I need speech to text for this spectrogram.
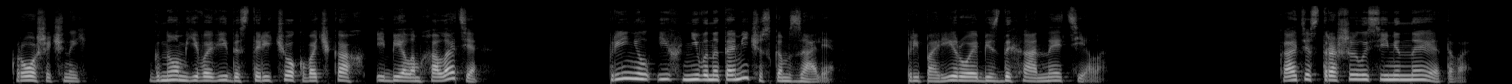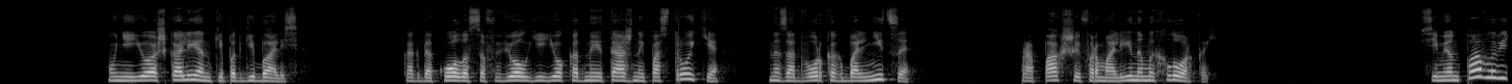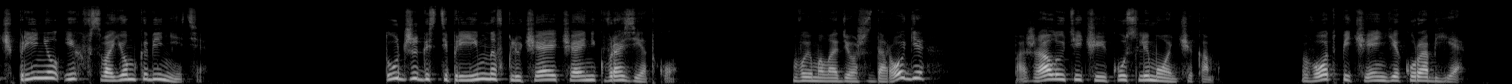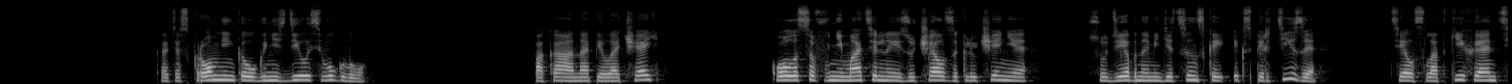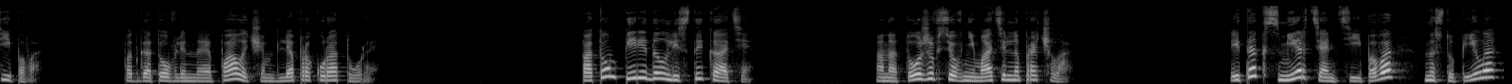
крошечный, гномьего вида старичок в очках и белом халате, принял их не в анатомическом зале, препарируя бездыханное тело. Катя страшилась именно этого – у нее аж коленки подгибались, когда Колосов вел ее к одноэтажной постройке на задворках больницы, пропахшей формалином и хлоркой. Семен Павлович принял их в своем кабинете. Тут же гостеприимно включая чайник в розетку. «Вы, молодежь, с дороги, пожалуйте чайку с лимончиком. Вот печенье курабье». Катя скромненько угнездилась в углу. Пока она пила чай, Колосов внимательно изучал заключение судебно-медицинской экспертизы тел Сладких и Антипова, подготовленное Палычем для прокуратуры. Потом передал листы Кате. Она тоже все внимательно прочла. Итак, смерть Антипова наступила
